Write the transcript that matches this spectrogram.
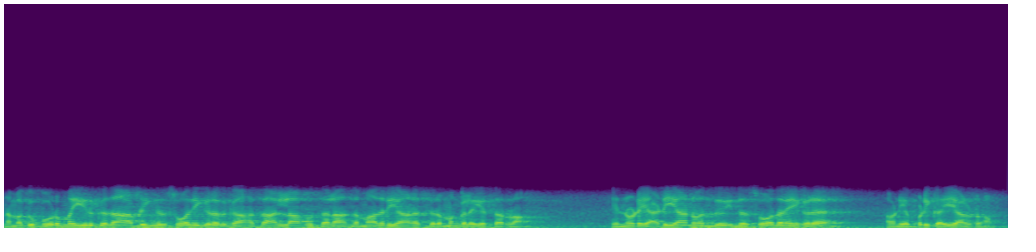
நமக்கு பொறுமை இருக்குதா அப்படிங்கிறத சோதிக்கிறதுக்காகத்தான் அல்லாஹு அந்த மாதிரியான சிரமங்களையே தர்றான். என்னுடைய அடியான் வந்து இந்த சோதனைகளை அவன் எப்படி கையாளுறான்?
